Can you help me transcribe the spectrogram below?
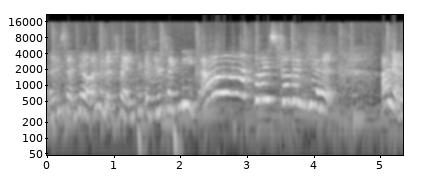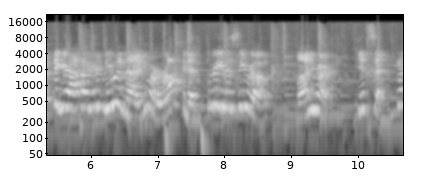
Ready, set, go. I'm going to try and pick up your technique. Ah! But I still didn't get it. You are rocking it. Three to zero. On your mark. Get set. Go.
